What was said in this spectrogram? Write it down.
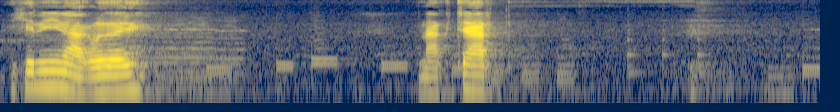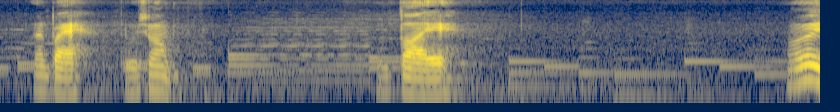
ไอ้เช่นี้หนักเลย หนักจัดเล่นไปดูช่องต่อย เฮ้ย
